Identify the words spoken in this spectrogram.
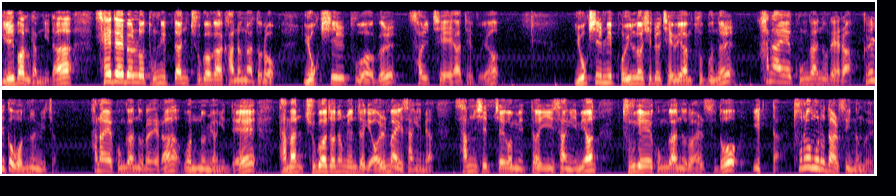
1번 갑니다. 세대별로 독립된 주거가 가능하도록 욕실 부엌을 설치해야 되고요. 욕실 및 보일러실을 제외한 부분을 하나의 공간으로 해라. 그러니까 원룸이죠. 하나의 공간으로 해라 원룸형인데 다만 주거 전용 면적이 얼마 이상이면 30제곱미터 이상이면 두 개의 공간으로 할 수도 있다. 투룸으로도 할 수 있는 거예요.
